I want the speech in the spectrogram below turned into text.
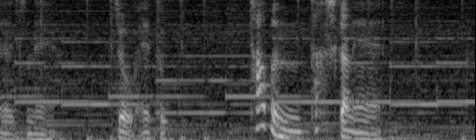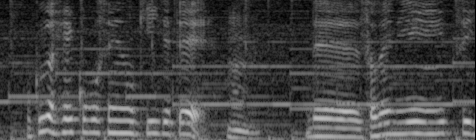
えっ、とねちょえっ、と多分確かね僕が平行線を聞いててうん。でそれについ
